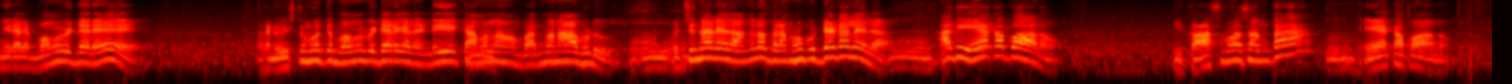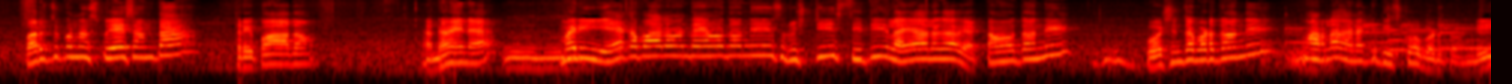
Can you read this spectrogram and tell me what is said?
మీరు అక్కడ బొమ్మ పెట్టారే? అక్కడ విష్ణుమూర్తి బొమ్మ పెట్టారు కదండి కమలం పద్మనాభుడు. వచ్చిందా లేదా? అందులో బ్రహ్మ పుట్టాడా లేదా. అది ఏకపాదం. ఈ కాస్మోస్ అంతా. ఏకపాదం. పరుచుకున్న స్పేస్ అంతా త్రిపాదం. అర్థమైందా. మరి ఏకపాదం అంతా ఏమవుతుంది? సృష్టి స్థితి లయాలుగా వ్యక్తం అవుతోంది పోషించబడుతోంది మరలా వెనక్కి తీసుకోబడుతోంది.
